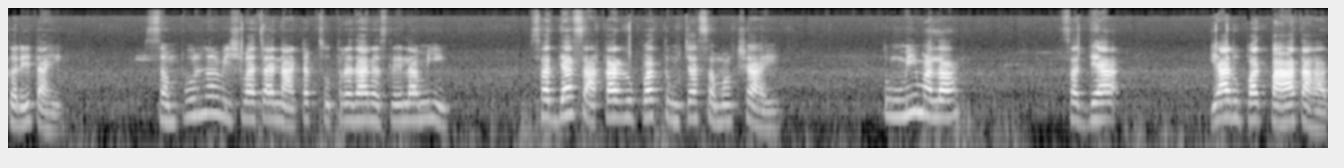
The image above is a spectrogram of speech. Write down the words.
करीत आहे. संपूर्ण विश्वाचा नाटक सूत्रधार असलेला मी सध्या साकार रूपात तुमच्या समक्ष आहे. तुम्ही मला सध्या या रूपात पाहत आहात.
